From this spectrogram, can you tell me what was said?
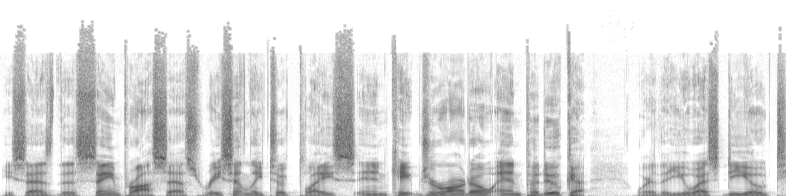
He says this same process recently took place in Cape Girardeau and Paducah, where the U.S. DOT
